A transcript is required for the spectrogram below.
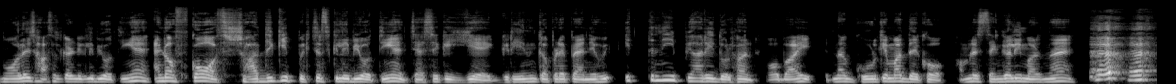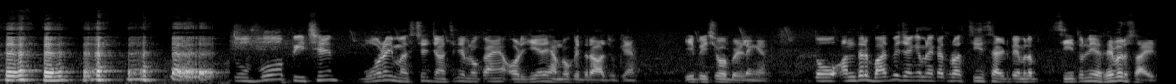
नॉलेज हासिल करने के लिए भी होती हैं. एंड ऑफ़ कोर्स शादी की पिक्चर्स के लिए भी होती हैं. जैसे कि ये ग्रीन कपड़े पहने हुई इतनी प्यारी दुल्हन. ओ भाई, इतना घूर के मत देखो. हमने सिंगल ही मरना है. तो वो पीछे, वो रही मस्जिद जहाँ से हम लोग आए हैं और ये रहे हम लोग इधर आ चुके हैं. ये पीछे वो बिल्डिंग है. तो अंदर बाद में जाएँगे, मैंने कहा थोड़ा सी साइड पे मतलब सी तो नहीं रिवर साइड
